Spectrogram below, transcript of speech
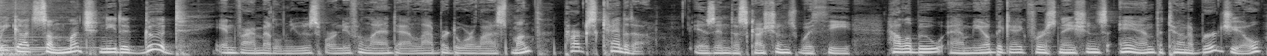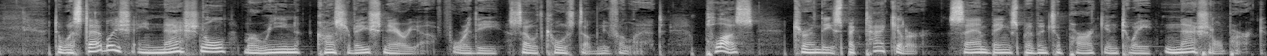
We got some much needed good environmental news for Newfoundland and Labrador last month, Parks Canada is in discussions with the Qalipu and Mi'kmaq First Nations and the town of Burgeo to establish a national marine conservation area for the south coast of Newfoundland, plus turn the spectacular Sandbanks Provincial Park into a national park.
